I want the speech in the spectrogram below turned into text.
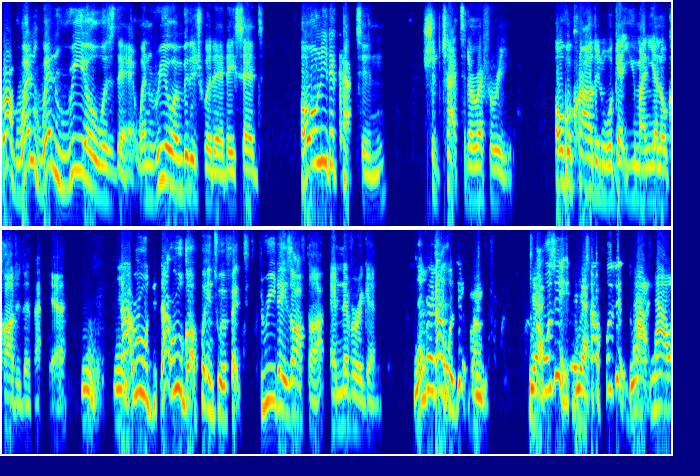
Bro, when when Rio was there, when Rio and Vidić were there, they said only the captain should chat to the referee. Overcrowding will get you man yellow carded and that. Yeah, Mm, mm. that rule that rule got put into effect three days after and never again. Never again. That again. was it, bro. Yeah. That was it. Yeah. That was it. Now, now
